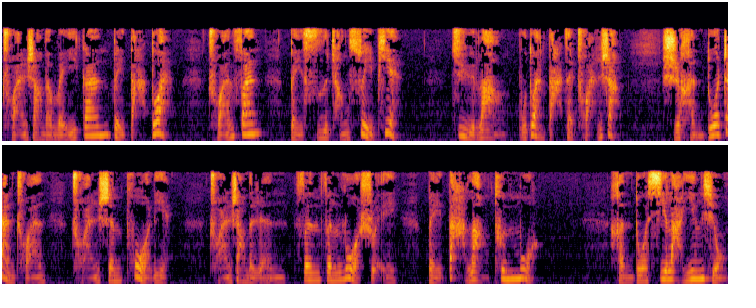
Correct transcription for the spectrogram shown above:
船上的桅杆被打断，船帆被撕成碎片，巨浪不断打在船上，使很多战船船身破裂，船上的人纷纷落水，被大浪吞没。很多希腊英雄。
